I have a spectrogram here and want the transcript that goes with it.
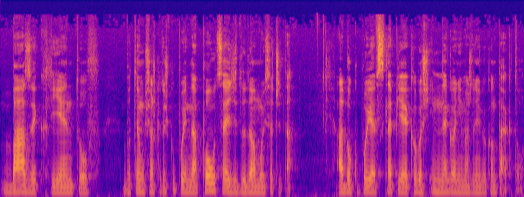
bazy klientów bo tę książkę ktoś kupuje na półce, idzie do domu i se czyta. Albo kupuje w sklepie kogoś innego, nie masz do niego kontaktu.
